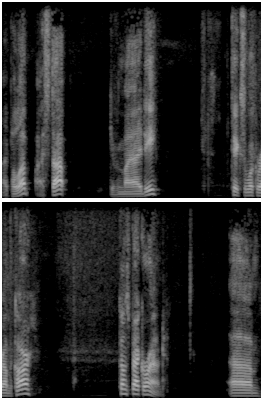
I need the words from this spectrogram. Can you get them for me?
I pull up, I stop, give him my ID, takes a look around the car, comes back around. Um,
